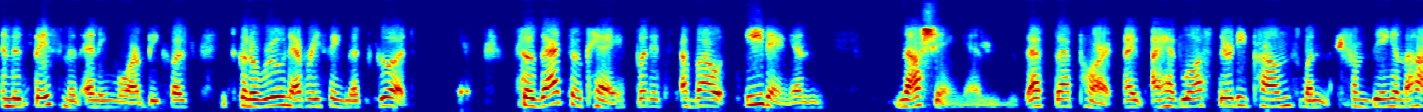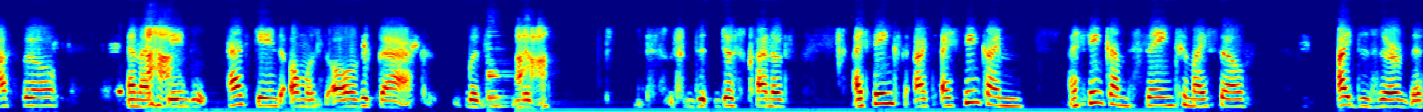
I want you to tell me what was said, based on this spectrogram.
in this basement anymore because it's going to ruin everything that's good. So that's okay, but it's about eating and noshing and that's that part. I, I had lost 30 pounds when from being in the hospital and I've uh-huh. gained I've gained almost all of it back with, uh-huh. with just kind of I think I I think I'm I think I'm saying to myself, I deserve this.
